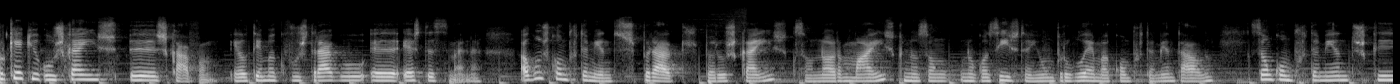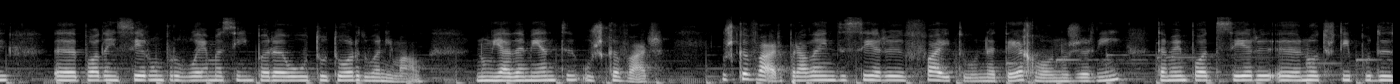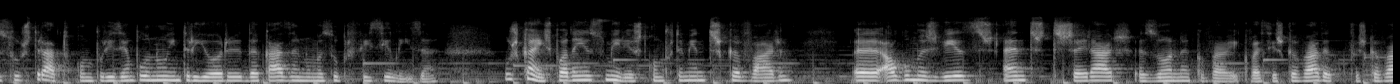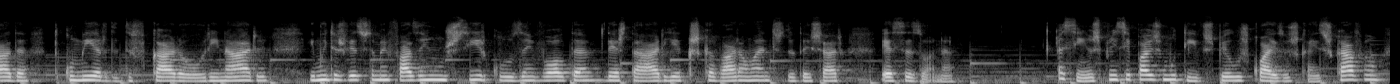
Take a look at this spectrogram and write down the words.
Porquê é que os cães uh, escavam? É o tema que vos trago uh, esta semana. Alguns comportamentos esperados para os cães, que são normais, que não, são, não consistem em um problema comportamental, são comportamentos que uh, podem ser um problema sim para o tutor do animal, nomeadamente o escavar. O escavar, para além de ser feito na terra ou no jardim, também pode ser uh, noutro tipo de substrato, como por exemplo no interior da casa, numa superfície lisa. Os cães podem assumir este comportamento de escavar algumas vezes antes de cheirar a zona que vai, que vai ser escavada, que foi escavada, de comer, de defecar ou urinar e muitas vezes também fazem uns círculos em volta desta área que escavaram antes de deixar essa zona. Assim, os principais motivos pelos quais os cães escavam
